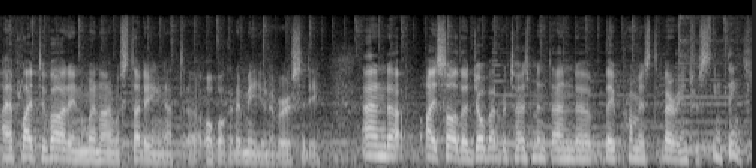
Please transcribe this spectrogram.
I applied to Vaadin when I was studying at uh, Åbo Akademi University. And uh, I saw the job advertisement and uh, they promised very interesting things.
